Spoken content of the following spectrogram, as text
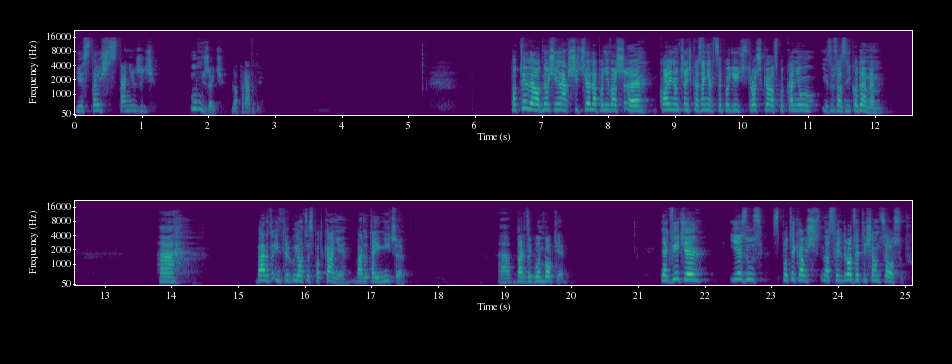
jesteś w stanie żyć, umrzeć dla prawdy? To tyle odnośnie na chrzciciela, ponieważ e, kolejną część kazania chcę powiedzieć troszkę o spotkaniu Jezusa z Nikodemem. E, bardzo intrygujące spotkanie, bardzo tajemnicze, e, bardzo głębokie. Jak wiecie, Jezus spotykał na swojej drodze tysiące osób.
